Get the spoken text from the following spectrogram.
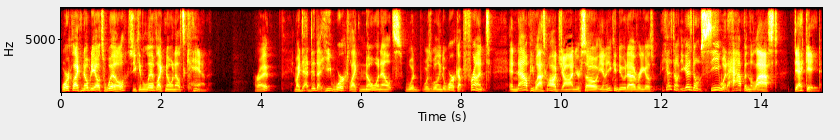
work like nobody else will, so you can live like no one else can. Right? And my dad did that. He worked like no one else would was willing to work up front. And now people ask him, "Oh, John, you're so you know you can do whatever." And he goes, "You guys don't you guys don't see what happened the last decade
